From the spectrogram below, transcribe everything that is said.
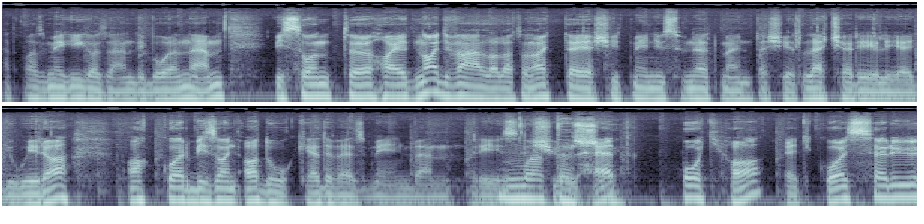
hát az még igazándiból nem. Viszont ha egy nagy vállalat a nagy teljesítményű szünetmentesét lecseréli egy újra, akkor bizony adókedvezményben részesülhet, hogyha egy korszerű,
